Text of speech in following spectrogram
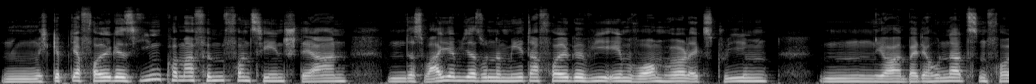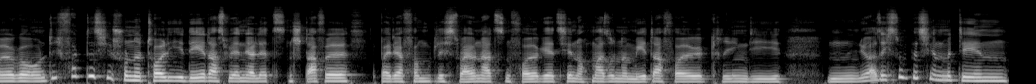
Ich gebe der Folge 7,5 von 10 Sternen. Das war hier wieder so eine Meta-Folge wie eben Wormhole Extreme. Mm, ja, bei der hundertsten Folge und ich fand das hier schon eine tolle Idee, dass wir in der letzten Staffel bei der vermutlich 200. Folge jetzt hier nochmal so eine Meta-Folge kriegen, die mm, ja, sich so ein bisschen mit den,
